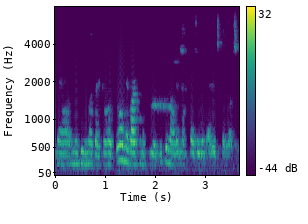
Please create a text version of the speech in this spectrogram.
ત્યાં મિટિંગમાં બેઠો હતો અને વાત મૂકી હતી કે મારે મમતા જોડે મેરેજ કરવા છે.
